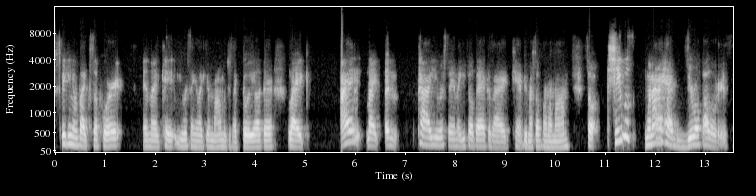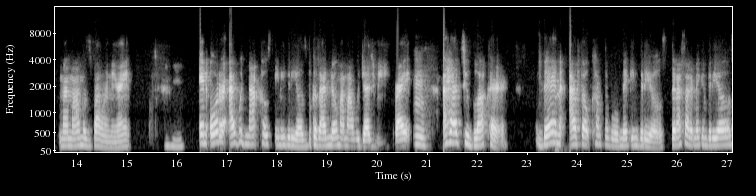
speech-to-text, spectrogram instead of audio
speaking of like support and like Kate, you were saying like your mom would just like throw you out there. Like I like and Kai, you were saying that you feel bad because I can't be myself by my mom. So she was when I had zero followers, my mom was following me, right? Mhm. In order, I would not post any videos because I know my mom would judge me, right? Mm. I had to block her. Then I felt comfortable making videos. Then I started making videos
